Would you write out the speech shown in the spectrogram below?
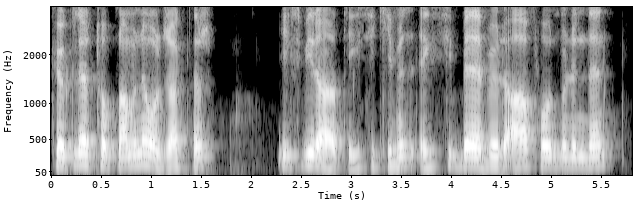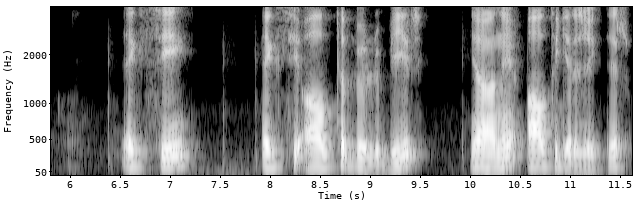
kökler toplamı ne olacaktır? x1 artı x2'miz eksi b bölü a formülünden eksi eksi 6 bölü 1 yani 6 gelecektir.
